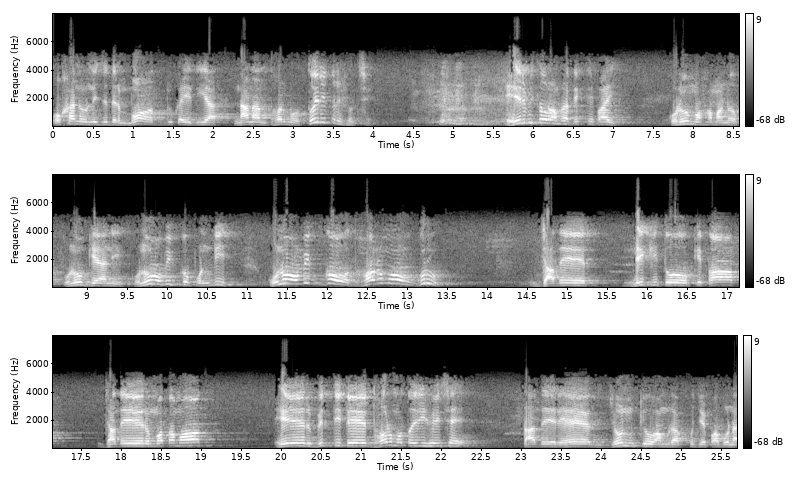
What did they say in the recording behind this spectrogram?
ওখানেও নিজেদের মত ঢুকাই দিয়া নানান ধর্ম তৈরি করে ফেলছে। এর ভিতর আমরা দেখতে পাই, কোনো মহামানব, কোনো জ্ঞানী, কোনো অভিজ্ঞ পণ্ডিত, কোনো অভিজ্ঞ ধর্ম গুরু, যাদের লিখিত কিতাব, যাদের মতামত এর ভিত্তিতে ধর্ম তৈরি হয়েছে। তাদের একজনকেও আমরা খুঁজে পাব না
